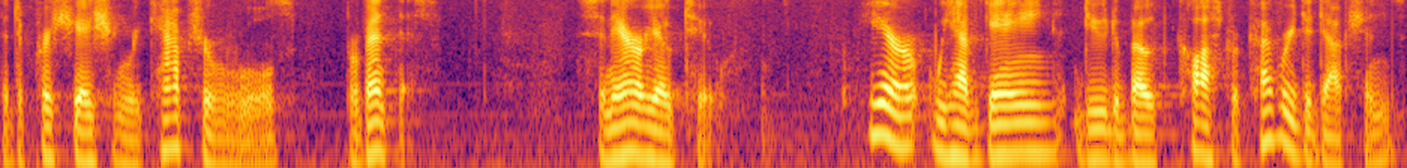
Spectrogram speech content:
The depreciation recapture rules prevent this. Scenario two. Here we have gain due to both cost recovery deductions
